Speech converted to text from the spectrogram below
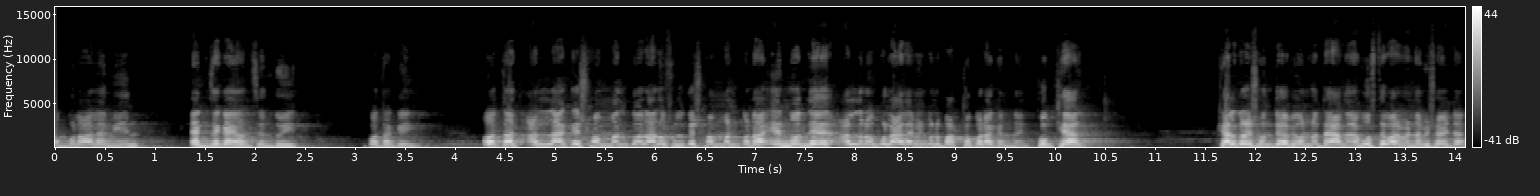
রব্বুল আলমিন এক জায়গায় আনছেন, দুই কথাকেই। অর্থাৎ আল্লাহকে সম্মান করা, রসুলকে সম্মান করা, এর মধ্যে আল্লাহ রব্বুল আলমিন কোনো পার্থক্য রাখেন নাই। খুব খেয়াল। খেয়াল করে শুনতে হবে, অন্যথায় আপনারা বুঝতে পারবেন না বিষয়টা।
